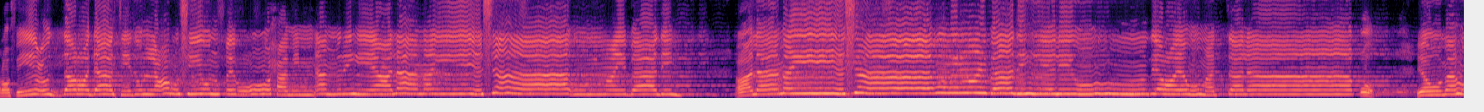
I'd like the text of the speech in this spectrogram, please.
رفيع الدرجات ذو العرش يلقي الروح من أمره على من يشاء من عباده على من يشاء من عباده لينذر يوم التلاق يوم هم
